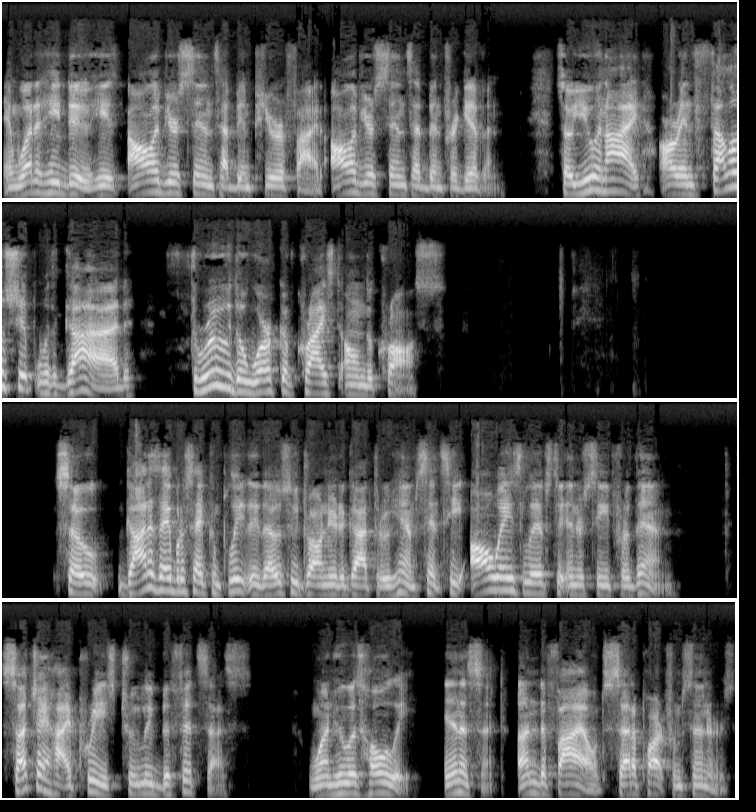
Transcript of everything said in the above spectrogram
And what did he do? He all of your sins have been purified. All of your sins have been forgiven. So you and I are in fellowship with God through the work of Christ on the cross. So God is able to save completely those who draw near to God through him, since he always lives to intercede for them. Such a high priest truly befits us, one who is holy, innocent, undefiled, set apart from sinners,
